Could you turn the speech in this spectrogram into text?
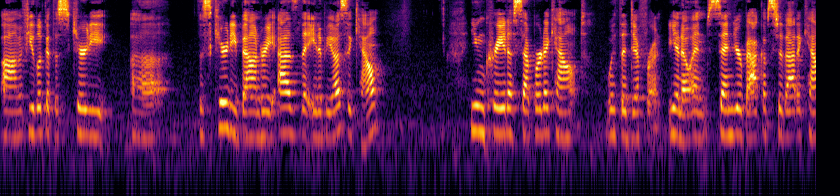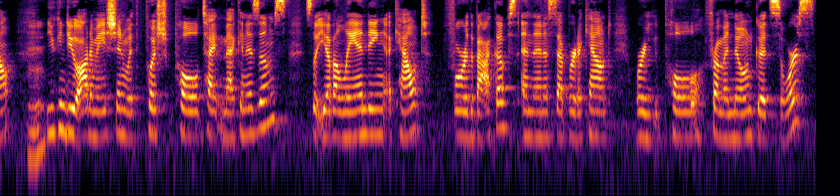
um, if you look at the security uh, the security boundary as the AWS account, you can create a separate account with a different, you know, and send your backups to that account. You can do automation with push pull type mechanisms so that you have a landing account for the backups and then a separate account where you pull from a known good source.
